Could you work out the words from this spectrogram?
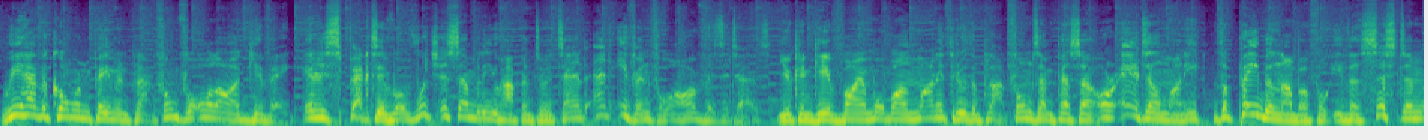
We have a common payment platform for all our giving, irrespective of which assembly you happen to attend and even for our visitors. You can give via mobile money through the platforms M-Pesa or Airtel Money. The paybill number for either system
